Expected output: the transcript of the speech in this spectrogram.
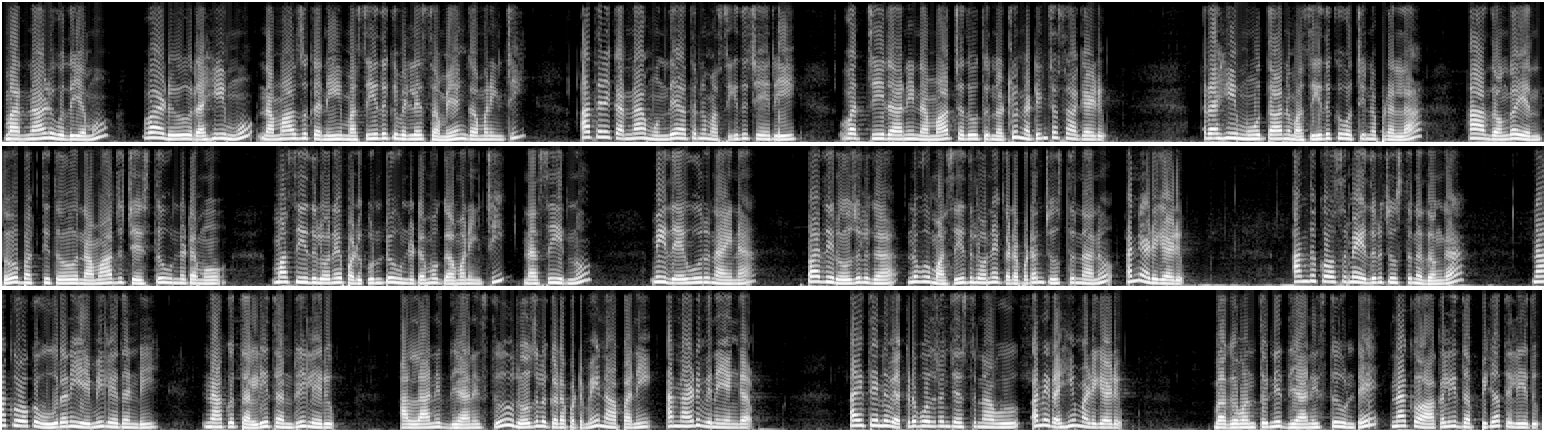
మర్నాడు ఉదయము వాడు రహీము నమాజుకని మసీదుకు వెళ్ళే సమయం గమనించి అతని కన్నా ముందే అతను మసీదు చేరి వచ్చి రాని నమాజ్ చదువుతున్నట్లు నటించసాగాడు. రహీము తాను మసీదుకు వచ్చినప్పుడల్లా ఆ దొంగ ఎంతో భక్తితో నమాజు చేస్తూ ఉండటము మసీదులోనే పడుకుంటూ ఉండటము గమనించి నసీర్ను మీ దేవురు నాయనా పది రోజులుగా నువ్వు మసీదులోనే గడపడం చూస్తున్నాను అని అడిగాడు. అందుకోసమే ఎదురు చూస్తున్న దొంగ నాకు ఒక ఊరని ఏమీ లేదండి. నాకు తల్లి తండ్రి లేరు. అల్లాని ధ్యానిస్తూ రోజులు గడపటమే నా పని అన్నాడు వినయంగా. అయితే నువ్వెక్కడ భోజనం చేస్తున్నావు? అని రహీం అడిగాడు. భగవంతుణ్ణి ధ్యానిస్తూ ఉంటే నాకు ఆకలి దప్పిగా తెలియదు.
